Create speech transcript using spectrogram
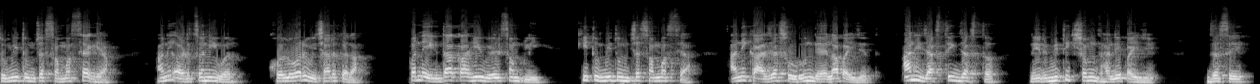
तुम्ही तुमच्या समस्या घ्या आणि अडचणीवर खोलवर विचार करा. पण एकदा काही वेळ संपली की तुम्ही तुमच्या समस्या आणि काळजा सोडून द्यायला पाहिजेत आणि जास्तीत जास्त निर्मितीक्षम झाले पाहिजे. जसे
